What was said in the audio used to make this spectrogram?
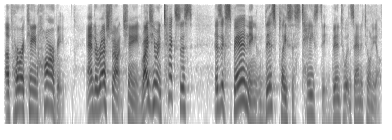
of Hurricane Harvey. And a restaurant chain right here in Texas is expanding. This place is tasty. Been to it in San Antonio.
